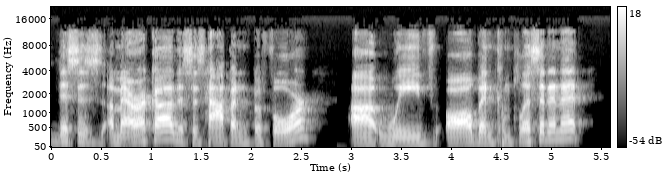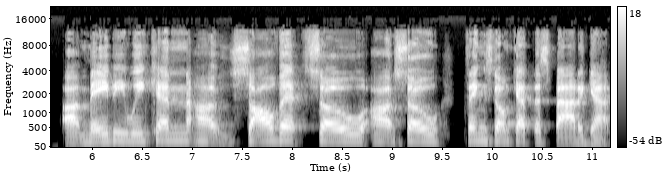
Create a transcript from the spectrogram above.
This is America. This has happened before. Uh, we've all been complicit in it. Uh, maybe we can solve it so so things don't get this bad again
